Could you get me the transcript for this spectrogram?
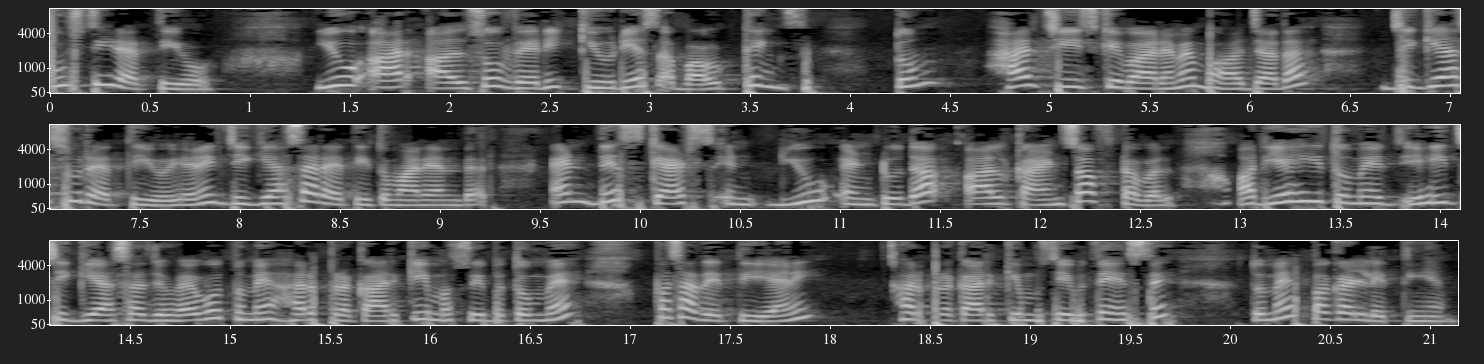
पूछती रहती हो। You are also very curious about things तुम हर चीज़ के बारे में बहुत ज़्यादा जिज्ञासु रहती हो, यानी जिज्ञासा रहती तुम्हारे अंदर। And this gets you into the all kind of trouble और यही तुम्हें, यही जिज्ञासा जो है वो तुम्हें हर प्रकार की मुसीबतों में फंसा देती है, यानी हर प्रकार की मुसीबतें इससे तुम्हें पकड़ लेती हैं।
